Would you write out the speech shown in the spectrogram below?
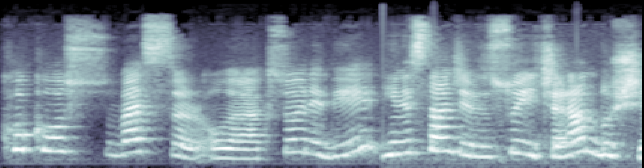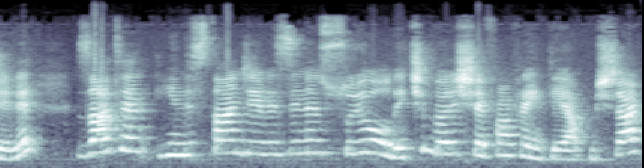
kokos Wester olarak söylediği Hindistan cevizi suyu içeren duş jeli. Zaten Hindistan cevizinin suyu olduğu için böyle şeffaf renkli yapmışlar.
